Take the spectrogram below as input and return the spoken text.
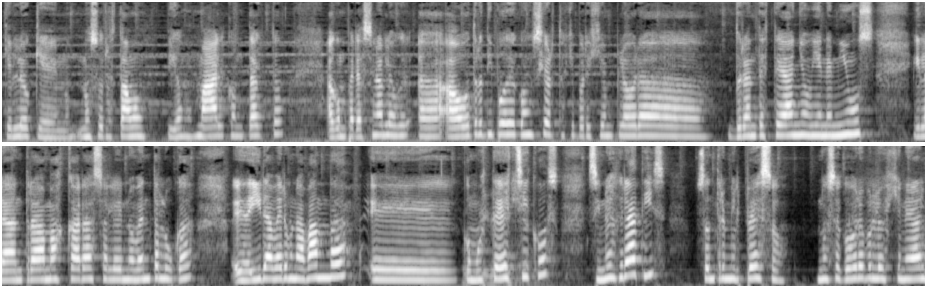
que es lo que no- nosotros estamos, digamos, más al contacto, a comparación a, los- a- a otro tipo de conciertos, que por ejemplo ahora, durante este año viene Muse y la entrada más cara sale 90 lucas, eh, ir a ver una banda, eh, como ustedes chicos, si no es gratis, son 3 mil pesos. No se cobra por lo general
